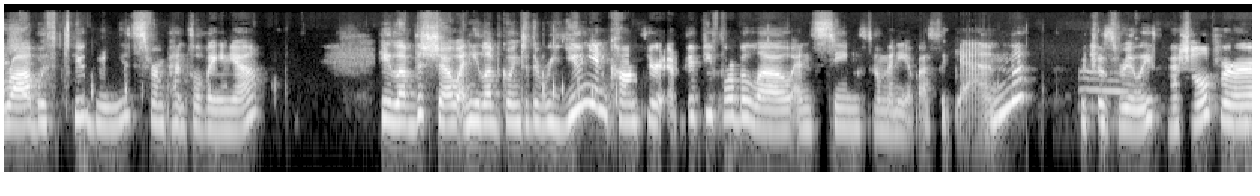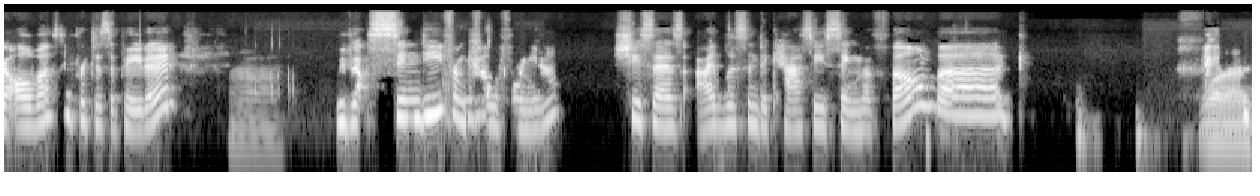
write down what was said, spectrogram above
Rob with two B's from Pennsylvania. He loved the show and he loved going to the reunion concert at 54 Below and seeing so many of us again, which was really special for all of us who participated. We've got Cindy from California. She says, I listened to Cassie sing the phone book. work.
